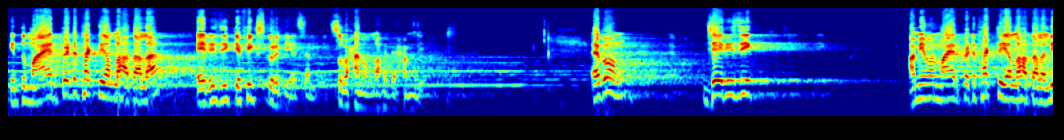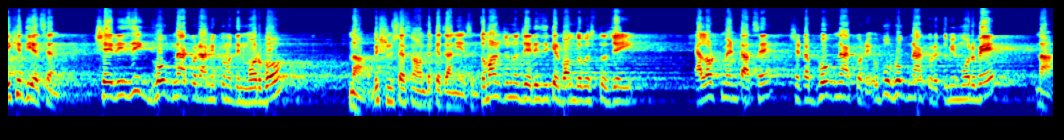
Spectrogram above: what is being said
কিন্তু মায়ের পেটে থাকতে আল্লাহ তাআলা এই রিজিককে ফিক্স করে দিয়েছেন। সুবহানাল্লাহি ওয়া বিহামদি। এবং যে রিজিক আমি আমার মায়ের পেটে থাকতেই আল্লাহ তাআলা লিখে দিয়েছেন সেই রিজিক ভোগ না করে আমি কোনোদিন মরবো? না, বিষ্ণু সাহেব আমাদেরকে জানিয়েছেন। তোমার জন্য যে রিজিকের বন্দোবস্ত, যেই অ্যালটমেন্ট আছে, সেটা ভোগ না করে, উপভোগ না করে তুমি মরবে? না।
